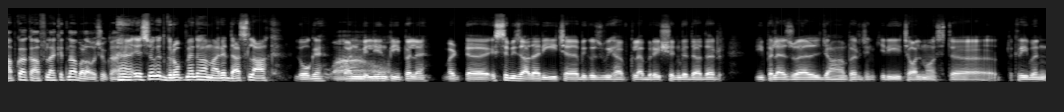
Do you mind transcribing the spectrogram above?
آپ کا قافلہ کتنا بڑا ہو چکا ہے ہاں، اس وقت گروپ میں تو ہمارے دس لاکھ لوگ ہیں ون ملین پیپل ہیں بٹ اس سے بھی زیادہ ریچ ہے because we have collaboration with other people as well جہاں پر جن کی ریچ آلموسٹ تقریباً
